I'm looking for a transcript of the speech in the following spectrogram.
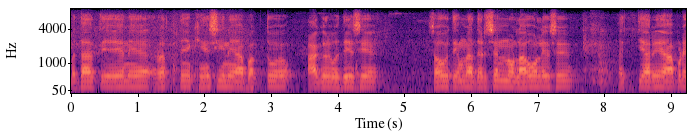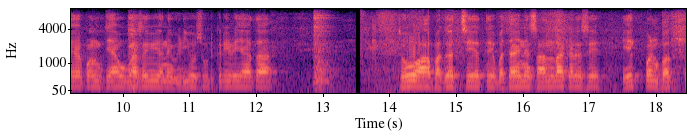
બધા તેને રથને ખેંચીને આ ભક્તો આગળ વધે છે. સૌ તેમના દર્શનનો લાવો લેશે અત્યારે આપણે પણ ત્યાં ઊભા થઈ અને વીડિયો શૂટ કરી રહ્યા હતા. જો આ ભગત છે તે બધાને સાંદલા કરે છે. એક પણ ભક્ત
